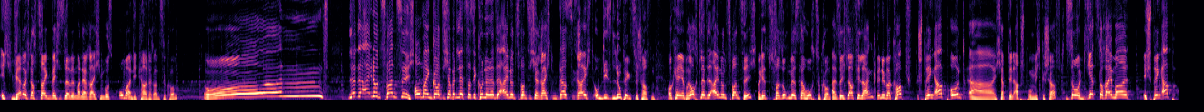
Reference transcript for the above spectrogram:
ich werde euch noch zeigen, welches Level man erreichen muss, um an die Karte ranzukommen. Und... Level 21. Oh mein Gott, ich habe in letzter Sekunde Level 21 erreicht. Und das reicht, um diesen Looping zu schaffen. Okay, ihr braucht Level 21. Und jetzt versuchen wir es da hochzukommen. Also ich laufe hier lang, bin über Kopf, spring ab und... Ah, ich habe den Absprung nicht geschafft. So, und jetzt noch einmal. Ich spring ab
